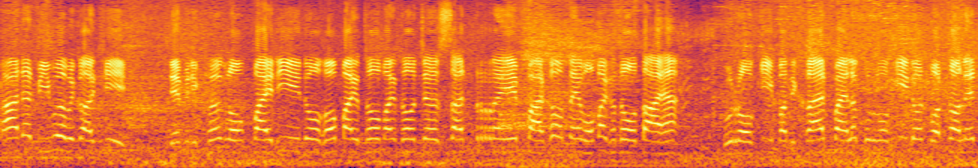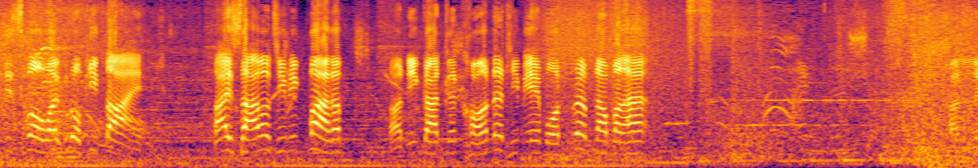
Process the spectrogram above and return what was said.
พาดันวีเวอร์ไปก่อนทีเดมินิกเพิร์กลงไปที่ตัวของไมค์โทไมค์โทเจอซันเรย์ปาดเข้าเต็มผมไมค์โทตายฮะ คุโรกิปฏิคลานไปแล้วคุโรกิโดนบททอเรนดิสโบไว้คุโรกิตาย ตายสามของทีมนิกมาครับ ตอนนี้การเงินของด้านทีม A หมดเริ่มนำมาแล้วฮะคันเล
